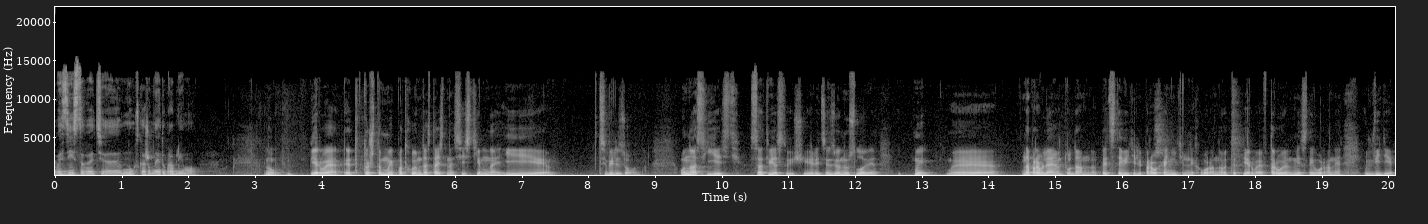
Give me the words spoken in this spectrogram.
воздействовать, э, ну, скажем, на эту проблему? Ну, первое – это то, что мы подходим достаточно системно и цивилизованно. У нас есть соответствующие лицензионные условия. Мы э, направляем туда представителей правоохранительных органов, это первое. Второе – местные органы в виде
